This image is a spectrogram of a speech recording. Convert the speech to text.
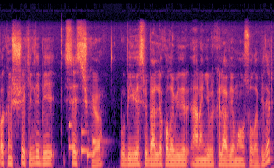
bakın şu şekilde bir ses çıkıyor. Bu bir USB bellek olabilir, herhangi bir klavye mouse olabilir.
